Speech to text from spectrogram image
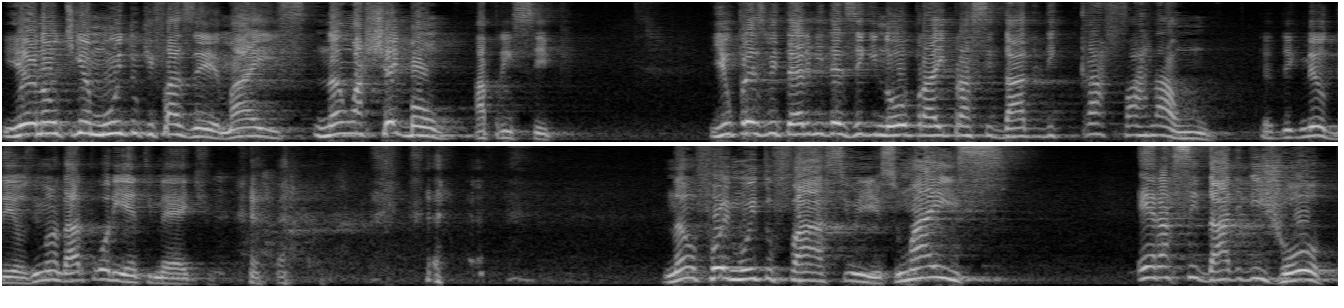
E eu não tinha muito o que fazer, mas não achei bom a princípio. E o presbitério me designou para ir para a cidade de Cafarnaum. Eu digo, meu Deus, me mandaram para o Oriente Médio. não foi muito fácil isso, mas era a cidade de Jô,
